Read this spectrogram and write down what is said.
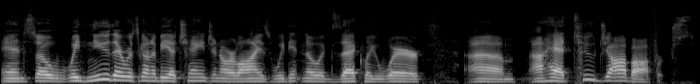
And so we knew there was going to be a change in our lives. We didn't know exactly where. Um, I had two job offers.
